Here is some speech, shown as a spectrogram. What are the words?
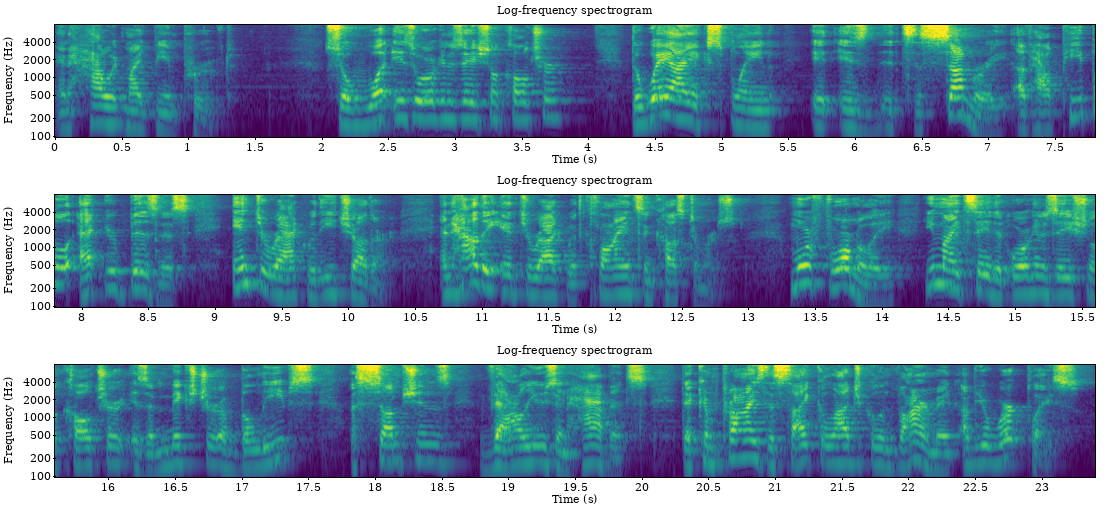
and how it might be improved. So, what is organizational culture? The way I explain it is it's a summary of how people at your business interact with each other and how they interact with clients and customers. More formally, you might say that organizational culture is a mixture of beliefs, assumptions, values, and habits that comprise the psychological environment of your workplace.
